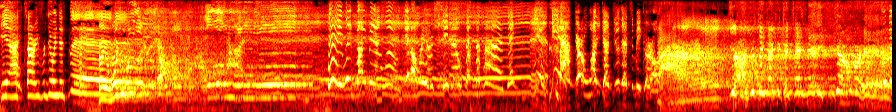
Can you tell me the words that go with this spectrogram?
yeah, sorry for doing this. Hey, what you Hey, leave my man alone. Get over here, Shimu. Take- Ah, girl, why you gotta do that to me, girl? Yeah, you think that can contain me? Get over here!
